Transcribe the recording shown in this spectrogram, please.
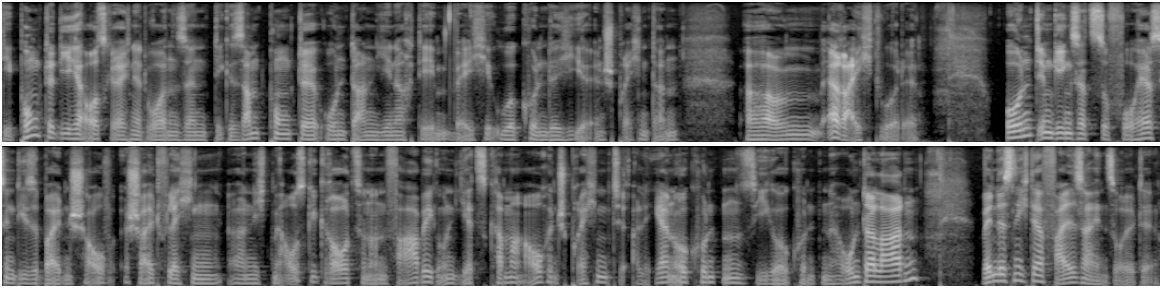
die Punkte, die hier ausgerechnet worden sind, die Gesamtpunkte und dann je nachdem, welche Urkunde hier entsprechend dann ähm, erreicht wurde. Und im Gegensatz zu vorher sind diese beiden Schau Schaltflächen äh, nicht mehr ausgegraut, sondern farbig. Und jetzt kann man auch entsprechend alle Ehrenurkunden, Siegerurkunden herunterladen. Wenn das nicht der Fall sein sollte,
